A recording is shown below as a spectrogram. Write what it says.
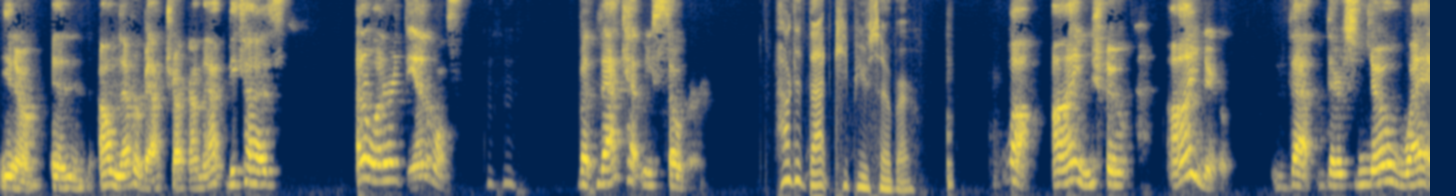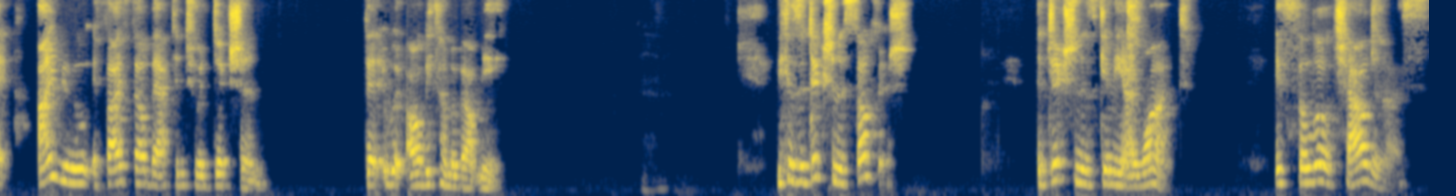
you know, and I'll never backtrack on that because I don't want to hurt the animals. Mm-hmm. But that kept me sober. How did that keep you sober? Well, I knew, I knew that there's no way. I knew if I fell back into addiction, that it would all become about me. Because addiction is selfish. Addiction is gimme, I want. It's the little child in us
